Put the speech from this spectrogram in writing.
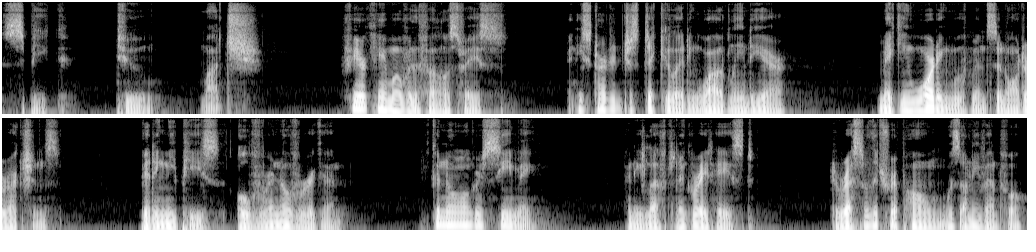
speak too much. Fear came over the fellow's face, and he started gesticulating wildly in the air, making warding movements in all directions, bidding me peace over and over again. He could no longer see me, and he left in a great haste. The rest of the trip home was uneventful.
